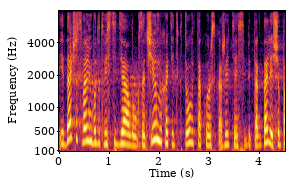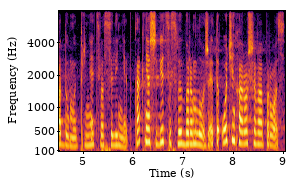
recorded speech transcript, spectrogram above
И дальше с вами будут вести диалог. Зачем вы хотите, кто вы такой, расскажите о себе и так далее. Еще подумают, принять вас или нет. Как не ошибиться с выбором ложи? Это очень хороший вопрос.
